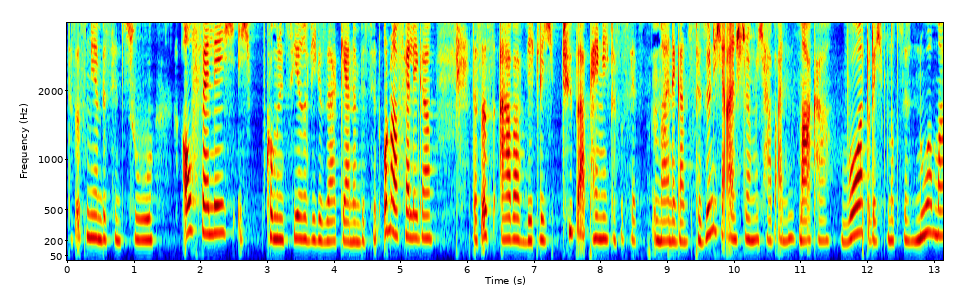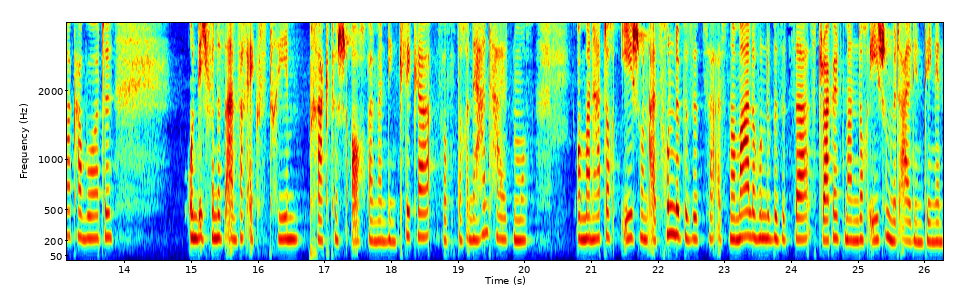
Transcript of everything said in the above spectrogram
Das ist mir ein bisschen zu auffällig. Ich kommuniziere, wie gesagt, gerne ein bisschen unauffälliger. Das ist aber wirklich typabhängig. Das ist jetzt meine ganz persönliche Einstellung. Ich habe ein Markerwort oder ich nutze nur Markerworte. Und ich finde es einfach extrem praktisch auch, weil man den Klicker sonst noch in der Hand halten muss. Und man hat doch eh schon als Hundebesitzer, als normale Hundebesitzer, struggelt man doch eh schon mit all den Dingen.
